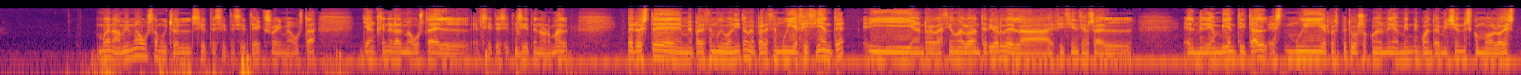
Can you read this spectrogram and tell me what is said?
Bueno, a mí me gusta mucho el 777 X-Ray, me gusta, ya en general me gusta el, el 777 normal, pero este me parece muy bonito, me parece muy eficiente y en relación a lo anterior de la eficiencia, o sea, el, el medio ambiente y tal, es muy respetuoso con el medio ambiente en cuanto a emisiones, como lo es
